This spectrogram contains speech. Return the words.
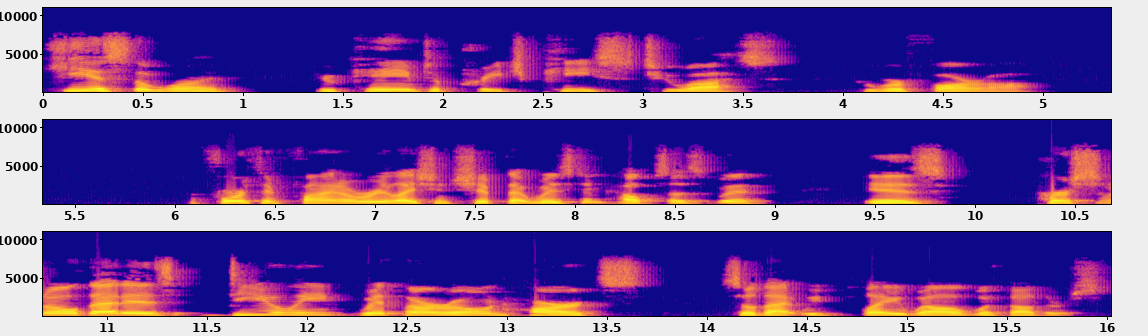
He is the one who came to preach peace to us who were far off. The fourth and final relationship that wisdom helps us with is personal, that is, dealing with our own hearts so that we play well with others.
